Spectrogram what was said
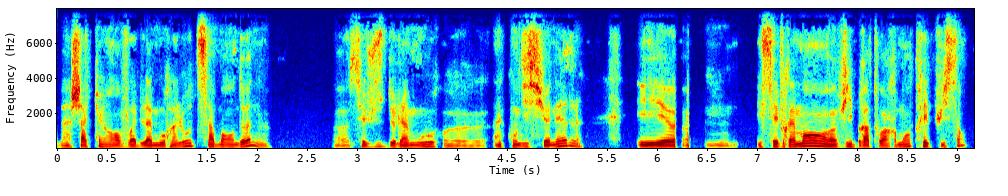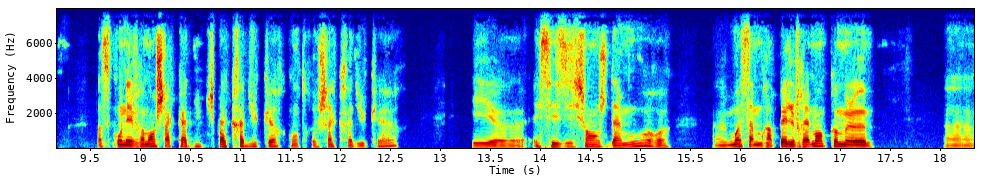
bah, chacun envoie de l'amour à l'autre, s'abandonne. c'est juste de l'amour inconditionnel et, c'est vraiment vibratoirement très puissant parce qu'on est vraiment chakra du, chakra cœur contre chakra du cœur et, et ces échanges d'amour. moi, ça me rappelle vraiment comme euh,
